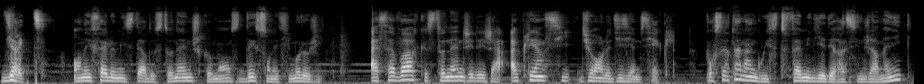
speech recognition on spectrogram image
direct. En effet, le mystère de Stonehenge commence dès son étymologie. À savoir que Stonehenge est déjà appelé ainsi durant le Xe siècle. Pour certains linguistes familiers des racines germaniques,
